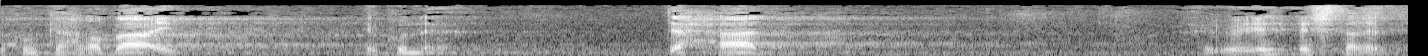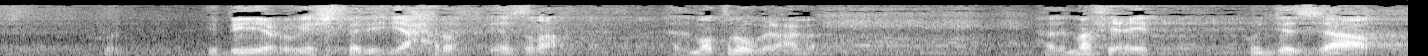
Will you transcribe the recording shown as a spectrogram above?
يكون كهربائي يكون دهان يشتغل يبيع ويشتري يحرث يزرع. هذا مطلوب العمل. هذا ما في عيب. يكون جزار.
